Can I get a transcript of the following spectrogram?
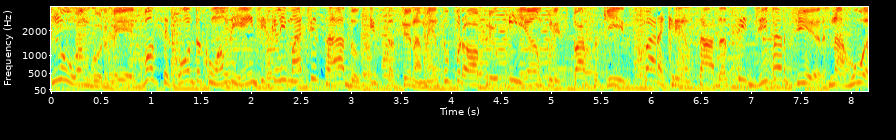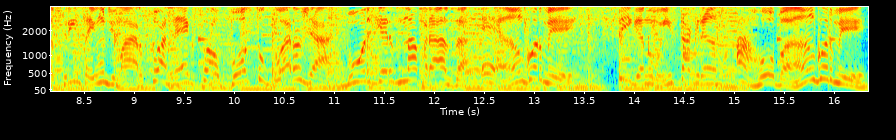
no Angourmet você conta com ambiente climatizado, estacionamento próprio e amplo espaço kids para a criançada se divertir. Na rua 31 de março, anexo ao posto Guarujá. Burgers na brasa. É Angourmet. Siga no Instagram, arroba Angourmet.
